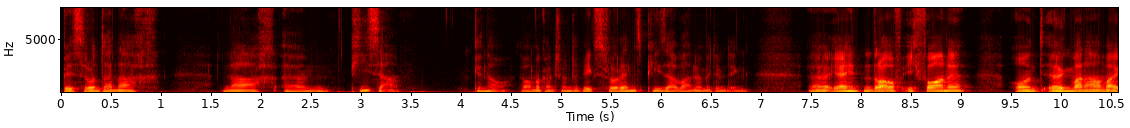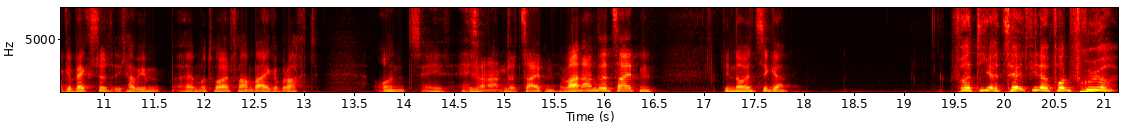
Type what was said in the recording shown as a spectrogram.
Bis runter nach, nach ähm, Pisa. Genau, da waren wir ganz schön unterwegs. Florenz, Pisa waren wir mit dem Ding. Äh, er hinten drauf, ich vorne. Und irgendwann haben wir mal gewechselt. Ich habe ihm äh, Motorradfahren beigebracht. Und hey, es waren andere Zeiten. Es waren andere Zeiten. Die 90er. Vati erzählt wieder von früher.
